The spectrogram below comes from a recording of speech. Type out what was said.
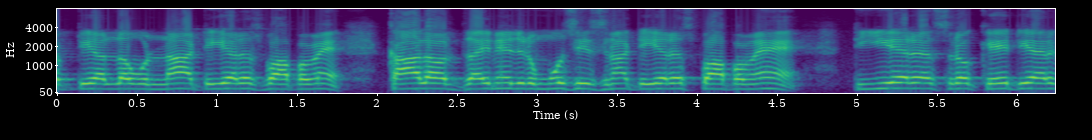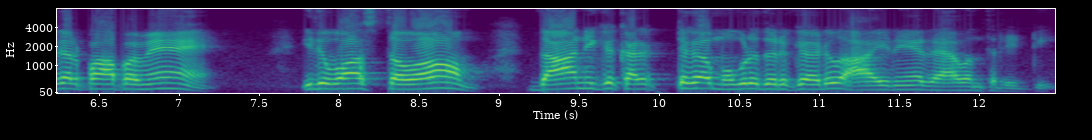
ఎఫ్టీఎల్లో ఉన్న టీఆర్ఎస్ పాపమే. కాల డ్రైనేజీలు మూసేసిన టీఆర్ఎస్ పాపమే. టీఆర్ఎస్లో కేటీఆర్ గారు పాపమే. ఇది వాస్తవం. దానికి కరెక్ట్గా మొగుడు దొరికాడు ఆయనే రేవంత్ రెడ్డి.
